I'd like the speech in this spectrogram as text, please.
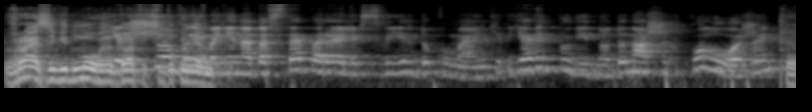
В разі відмови надавати ці Якщо ви мені надасте перелік своїх документів, я відповідно до наших положень Так.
